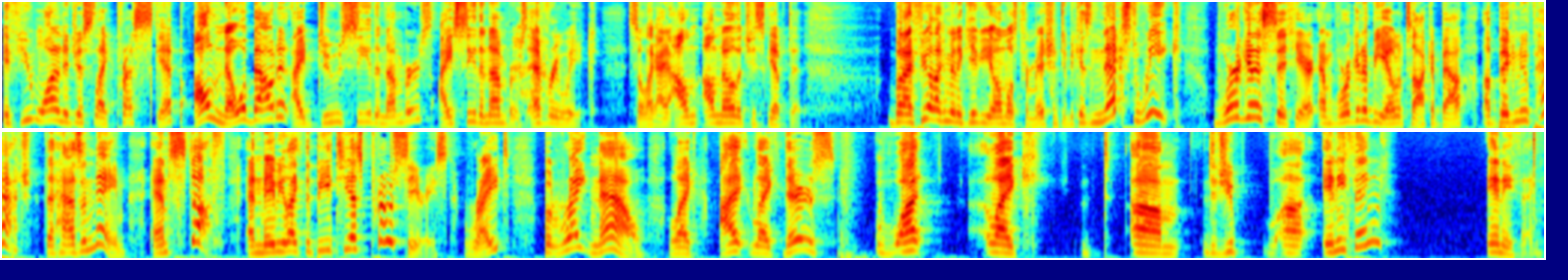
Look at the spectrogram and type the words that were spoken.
if you wanted to just like press skip, I'll know about it. I do see the numbers. I see the numbers every week. So like I, I'll I'll know that you skipped it. But I feel like I'm going to give you almost permission to because next week we're going to sit here and we're going to be able to talk about a big new patch that has a name and stuff and maybe like the BTS Pro series, right? But right now, like I like there's what like um did you uh anything? Anything.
